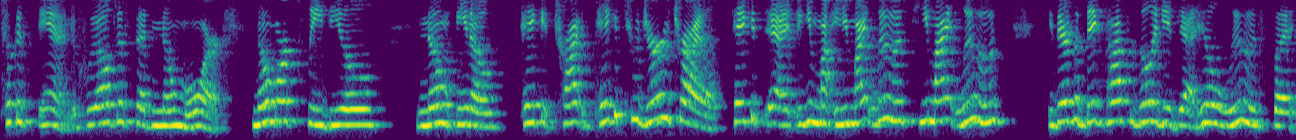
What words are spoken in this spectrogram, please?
took a stand, if we all just said no more, no more plea deals, no, you know, take it, try, take it to a jury trial, take it, uh, you might, you might lose, he might lose. There's a big possibility that he'll lose, but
